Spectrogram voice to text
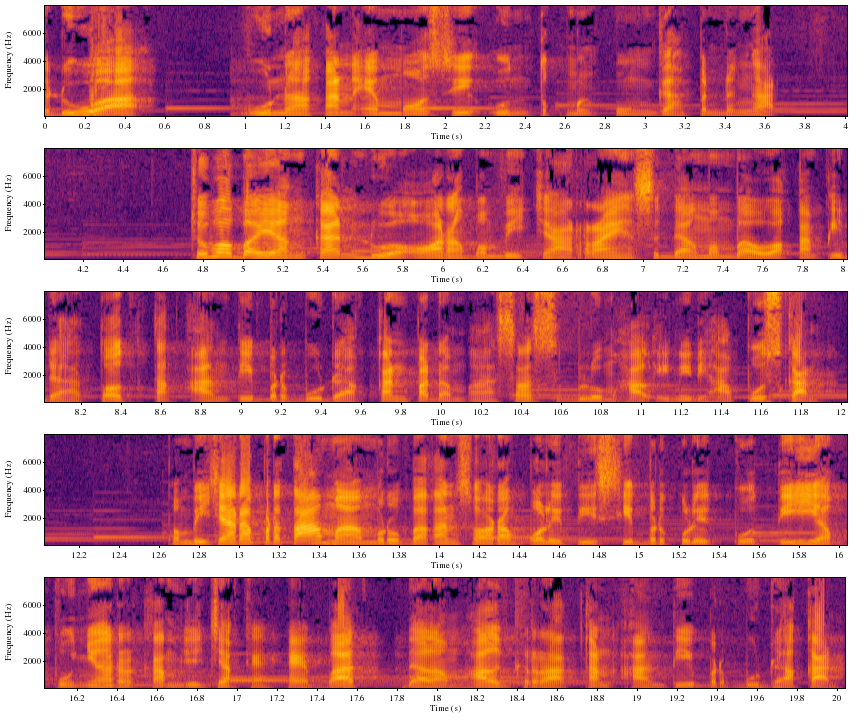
Kedua, gunakan emosi untuk mengunggah pendengar. Coba bayangkan dua orang pembicara yang sedang membawakan pidato tentang anti perbudakan pada masa sebelum hal ini dihapuskan. Pembicara pertama merupakan seorang politisi berkulit putih yang punya rekam jejak yang hebat dalam hal gerakan anti perbudakan.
